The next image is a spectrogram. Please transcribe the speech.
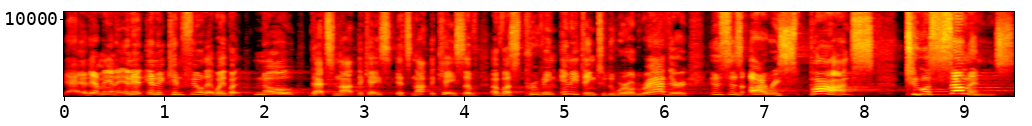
Yeah i mean, and it, and it can feel that way, but no, that's not the case. It's not the case of, of us proving anything to the world. Rather, this is our response to a summons.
